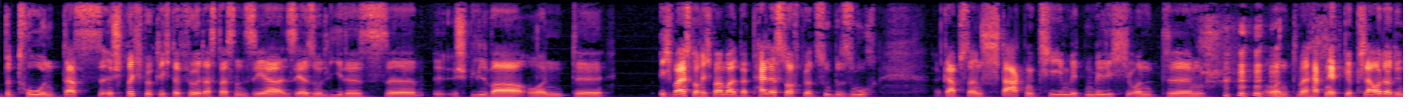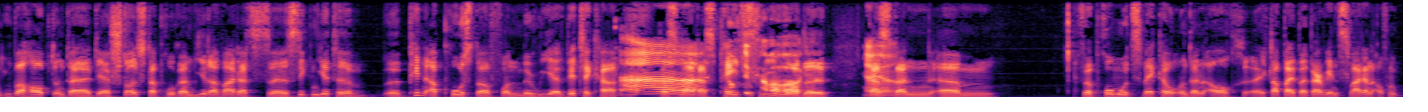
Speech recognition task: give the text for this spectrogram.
betont, das äh, spricht wirklich dafür, dass das ein sehr, sehr solides äh, Spiel war und ich weiß noch, ich war mal bei Palace Software zu Besuch gab es dann starken Tee mit Milch und, ähm, und man hat nett geplaudert und überhaupt. Und äh, der Stolz der Programmierer war das äh, signierte äh, Pin-Up-Poster von Maria Whittaker. Ah, das war das Page-Free-Model, ja, das ja. dann ähm, für Promo-Zwecke und dann auch, äh, ich glaube bei Barbarian 2 dann auf dem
